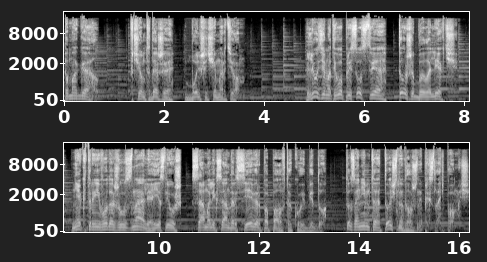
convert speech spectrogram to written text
Помогал в чем-то даже больше, чем Артем. Людям от его присутствия тоже было легче. Некоторые его даже узнали, а если уж сам Александр Север попал в такую беду, то за ним-то точно должны прислать помощь.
